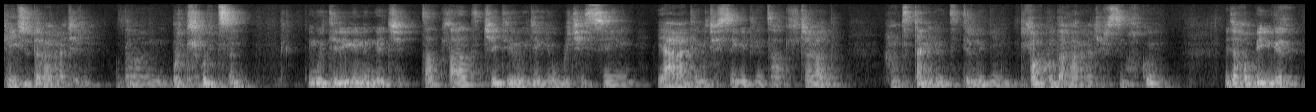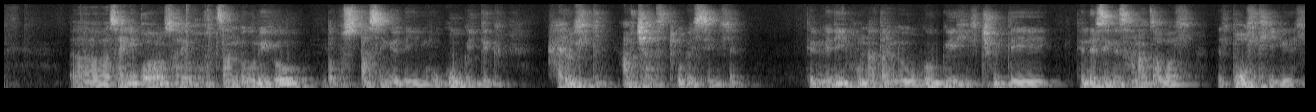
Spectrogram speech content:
кейсүүдээ гаргаж ирнэ одоо бүтлгүүлсэн Тэгмээ тэрийг ингэж задлаад чи тэр үед яг юу гэж хэлсэн, яагаад тэгж хэлсэн гэдгийг задлж агаад хамтдаа ингээд тэр нэг юм блокуудаа гаргаж ирсэн байхгүй. Тэгээд яг би ингээд аа саяны 3 сарын хугацаанд өөрийгөө одоо бусдаас ингээд ийм үгүй гэдэг хариулт авч чаддгүй байсан юм лээ. Тэр ингээд ийм хүн надаа ингээд үгүйгээ хэлчихүү дээ. Тэрнээс ингээд санаа зовоол буулт хийгээл.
